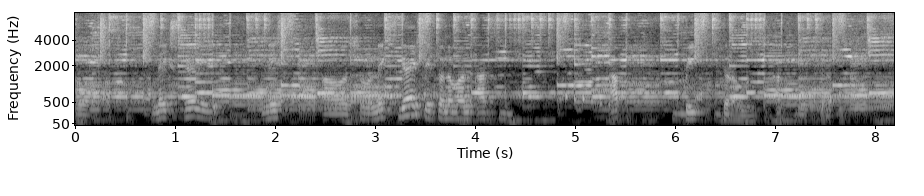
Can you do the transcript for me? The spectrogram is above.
So, next guys, next, ah, so next guys, ito naman at upbeat drum. Upbeat drum.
